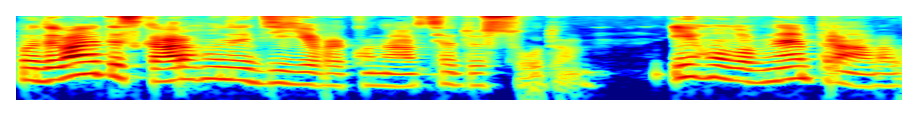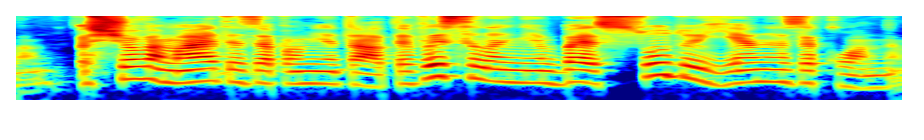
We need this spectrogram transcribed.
подавайте скаргу на дії виконавця до суду. І головне правило, що ви маєте запам'ятати: виселення без суду є незаконним.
